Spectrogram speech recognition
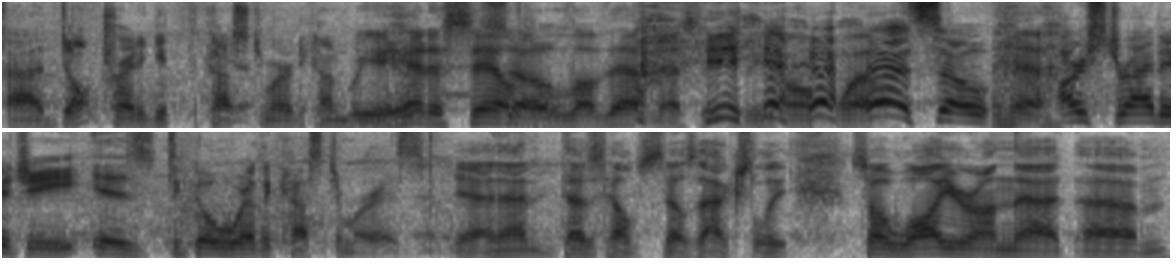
Uh, don't try to get the customer to come well, to your you. head of sales So- will love that message. We know 'em well. so our strategy is to go where the customer is. Yeah, and that does help sales actually. So while you're on that um,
